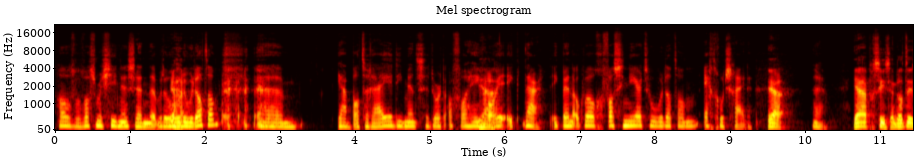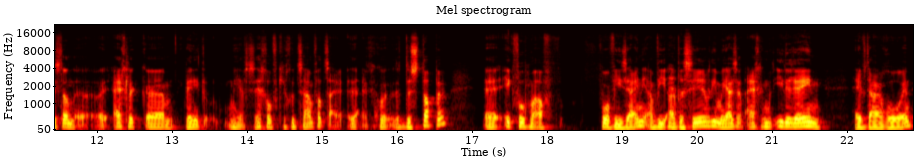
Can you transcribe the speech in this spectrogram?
halve wasmachines en eh, bedoel, Ja. hoe doen we dat dan? Ehm, ja, batterijen die mensen door het afval heen Ja. gooien. Ik, nou, ik ben ook wel gefascineerd hoe we dat dan echt goed scheiden. Ja. Ja. ja, precies. En dat is dan eh, eigenlijk, ehm, ik weet niet, moet je even zeggen of ik je goed samenvat. Eigenlijk de stappen. Eh, ik vroeg me af, voor wie zijn die? Aan wie Ja. adresseren we die? Maar jij zegt eigenlijk moet iedereen heeft daar een rol in.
